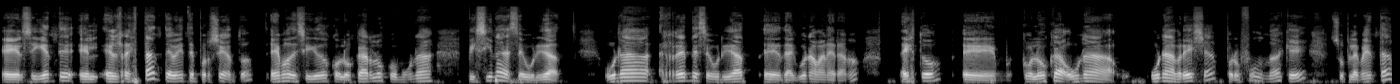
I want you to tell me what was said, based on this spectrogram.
El siguiente, el, el, restante 20%, hemos decidido colocarlo como una piscina de seguridad, una red de seguridad eh, de alguna manera, ¿no? Esto eh, coloca una, una brecha profunda que suplementa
